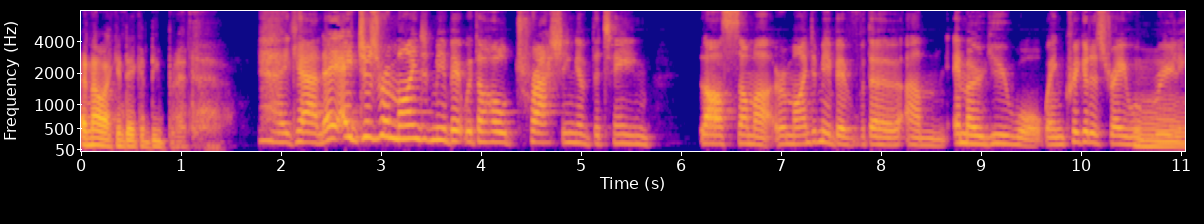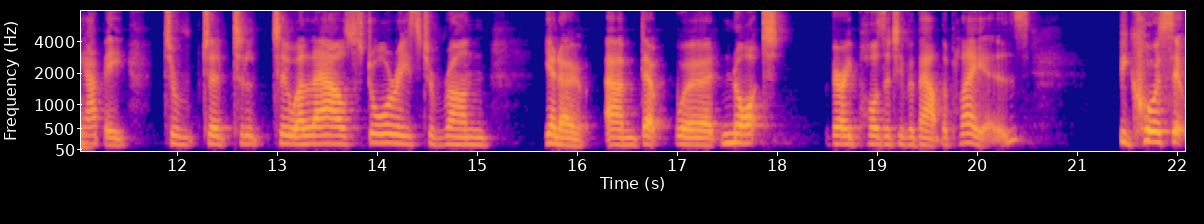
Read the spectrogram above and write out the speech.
And now I can take a deep breath. Yeah, I can. It, just reminded me a bit with the whole trashing of the team last summer. It reminded me a bit of the um, MOU war when Cricket Australia were mm. really happy to to to to allow stories to run, you know, um, that were not very positive about the players because it,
